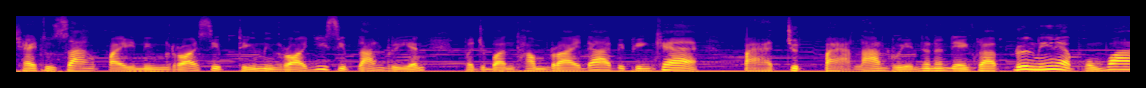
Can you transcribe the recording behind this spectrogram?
ใช้ทุนสร้างไป 110ถึง120 ล้านเหรียญ ปัจจุบันทำรายได้ไปเพียงแค่ 8.8 ล้านเหรียญเท่านั้นเองครับ เรื่องนี้เนี่ยผมว่า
